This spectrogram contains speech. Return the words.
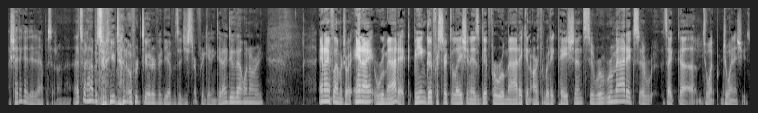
Actually, I think I did an episode on that. That's what happens when you've done over 250 episodes. You start forgetting. Did I do that one already? Anti-inflammatory, anti-rheumatic. Being good for circulation is good for rheumatic and arthritic patients. So rheumatics, it's like uh, joint joint issues.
